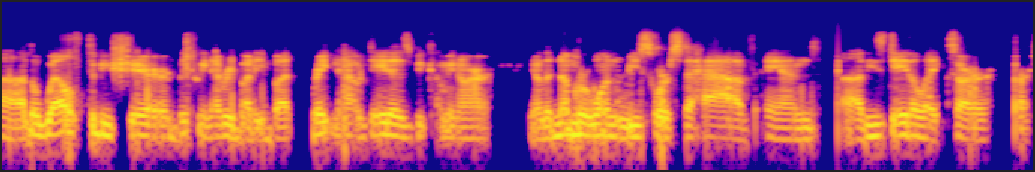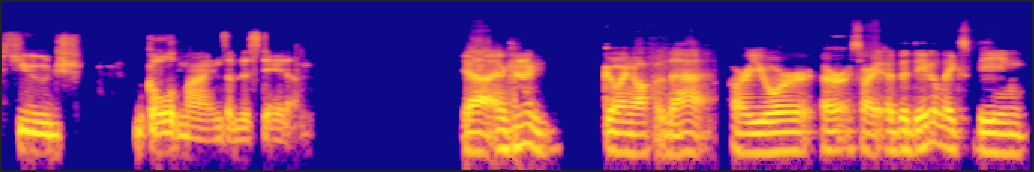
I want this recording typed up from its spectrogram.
uh, the wealth to be shared between everybody but right now data is becoming our you know the number one resource to have and uh, these data lakes are are huge gold mines of this data. Yeah and kind of going off of that are your or sorry are the data lakes being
